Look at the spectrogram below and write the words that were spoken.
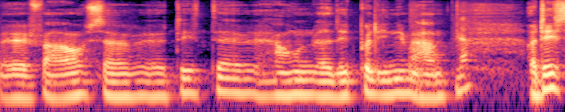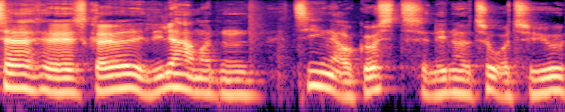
øh, farve, så øh, det, der har hun været lidt på linje med ham. Nå. Og det er så øh, skrevet i Lillehammer den 10. august 1922.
